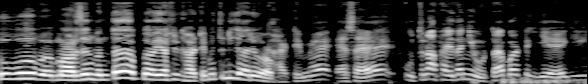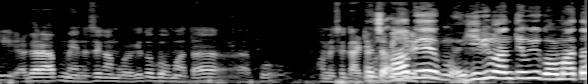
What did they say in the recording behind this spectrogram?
तो वो मार्जिन बनता है आपका, या फिर घाटे में तो नहीं जा रहे हो आप? घाटे में ऐसा है, उतना फ़ायदा नहीं होता बट ये है कि अगर आप मेहनत से काम करोगे तो गौ माता आपको हमेशा घाटे अच्छा आप ये ये भी मानते हो कि गौ माता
